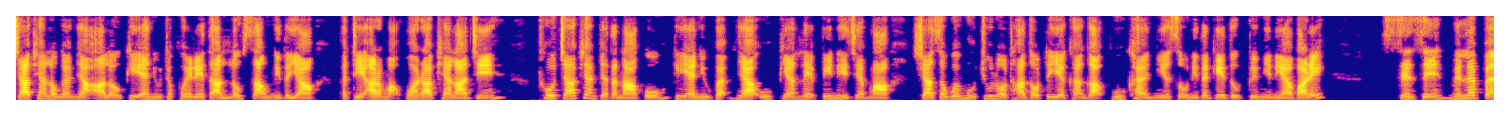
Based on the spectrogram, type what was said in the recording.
ကြားဖြန့်လုပ်ငန်းများအလုံး KNU တဖွဲ့တည်းသာလှုပ်ဆောင်နေတဲ့အကြောင်းအတင်းအာရမဝါဒဖြန့်လာခြင်းထိုကြားဖြန့်ပြဿနာကို KNU ဘက်မြားဦးပြန်လှည့်ပေးနေခြင်းမှာရာဇဝတ်မှုကျူးလွန်ထားသောတရခန့်ကဘူးခန့်ညင်းဆိုနေတဲ့ကဲ့သို့တွေ့မြင်နေရပါတယ်။စင်စင်မင်းလက်ပံ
